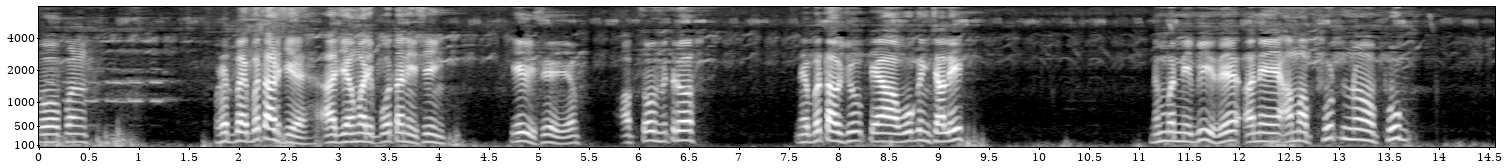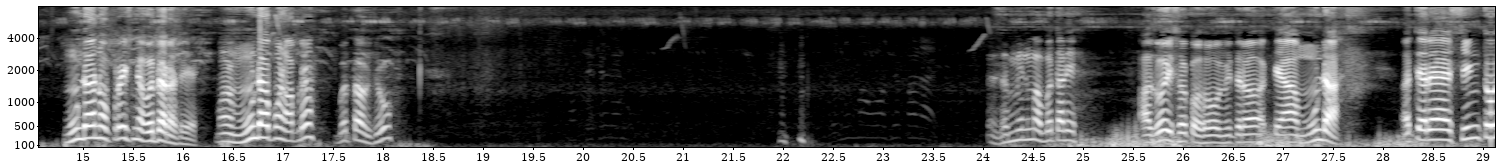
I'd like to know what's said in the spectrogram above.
તો પણ ભરતભાઈ બતાડશે, આજે અમારી પોતાની સિંગ કેવી છે એમ. આપ સૌ મિત્ર ને બતાવશું કે આ ઓગણચાલીસ નંબરની બી છે અને આમાં ફૂટનો ફૂગ મૂંડાનો પ્રશ્ન વધારે છે. પણ મૂંડા પણ આપણે બતાવશું જમીનમાં બતાડી આ જોઈ શકો છો મિત્ર કે આ મૂંડા અત્યારે સિંગ તો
